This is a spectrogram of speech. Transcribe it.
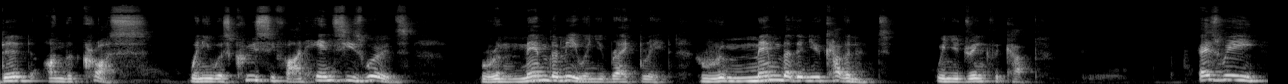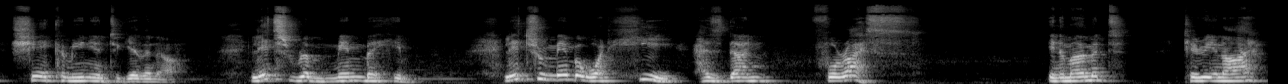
did on the cross when he was crucified. Hence his words Remember me when you break bread. Remember the new covenant when you drink the cup. As we share communion together now, let's remember him. Let's remember what he has done for us. In a moment, Terry and I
